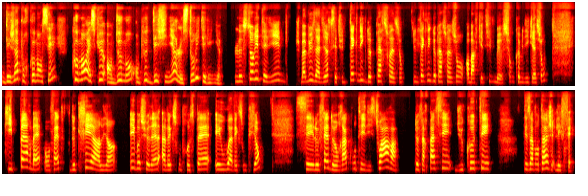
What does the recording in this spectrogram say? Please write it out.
déjà pour commencer, comment est-ce que en deux mots on peut définir le storytelling le storytelling, je m'amuse à dire que c'est une technique de persuasion, une technique de persuasion en marketing, mais aussi en communication, qui permet en fait de créer un lien émotionnel avec son prospect et ou avec son client. C'est le fait de raconter l'histoire, de faire passer du côté des avantages les faits.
